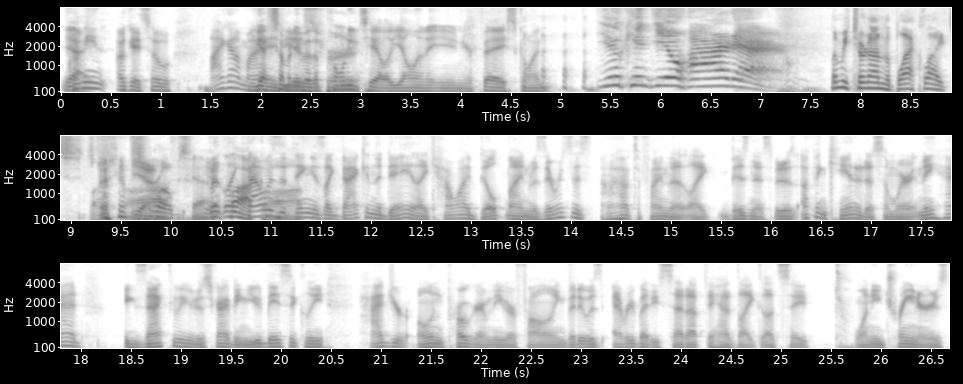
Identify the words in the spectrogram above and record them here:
Yeah. I mean, okay, so I got my you got somebody with a ideas for- ponytail yelling at you in your face, going, "You can do harder." Let me turn on the black lights. Yeah. Strobes. Yeah. But like Fuck that was the off. thing is like back in the day, like how I built mine was there was this I don't have to find the like business, but it was up in Canada somewhere and they had exactly what you're describing. You'd basically had your own program that you were following, but it was everybody set up. They had like let's say 20 trainers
